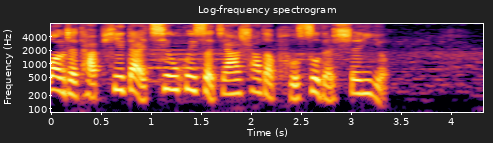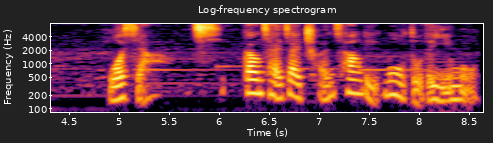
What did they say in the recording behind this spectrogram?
望着他披戴青灰色袈裟的朴素的身影。我想。起刚才在船舱里目睹的一幕，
